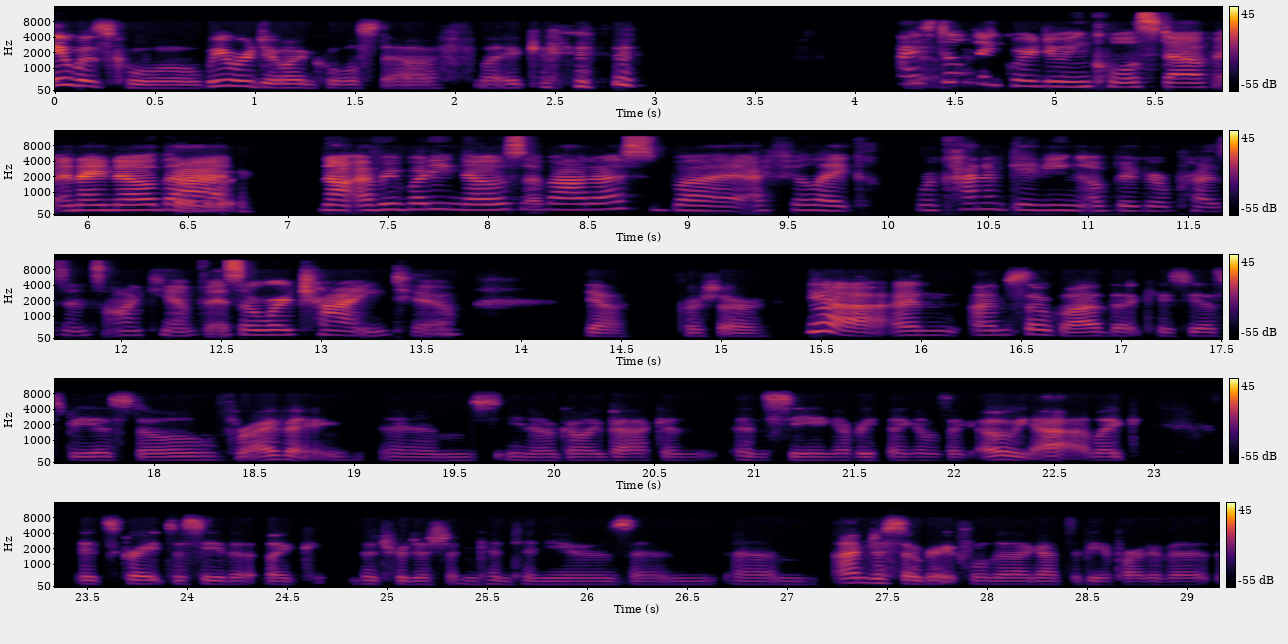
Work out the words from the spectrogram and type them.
it was cool. We were doing cool stuff. Like, I still think we're doing cool stuff, and I know that totally. not everybody knows about us, but I feel like we're kind of gaining a bigger presence on campus, or we're trying to. Yeah, for sure. Yeah, and I'm so glad that KCSB is still thriving and, you know, going back and and seeing everything. I was like, oh yeah, like it's great to see that like the tradition continues and um I'm just so grateful that I got to be a part of it.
